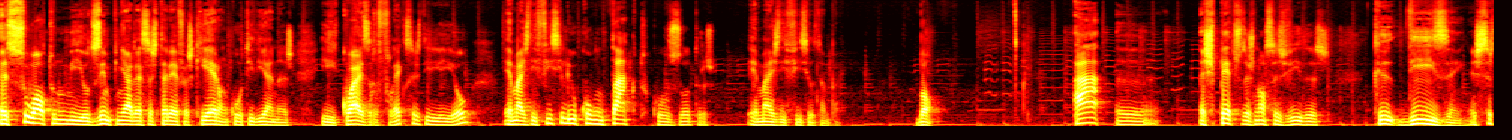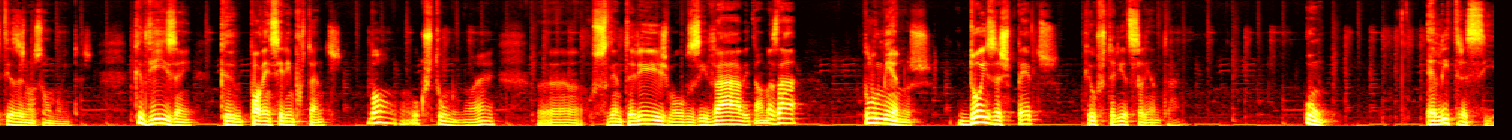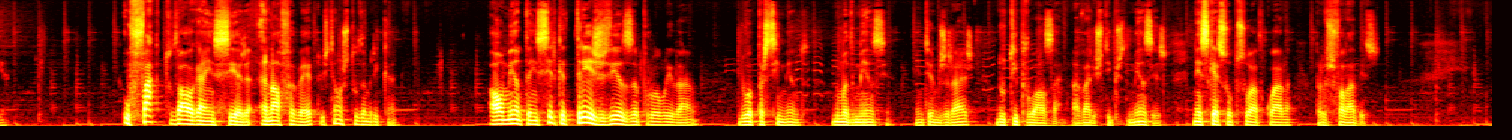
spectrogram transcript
a sua autonomia, o desempenhar dessas tarefas que eram cotidianas e quase reflexas, diria eu, é mais difícil e o contacto com os outros é mais difícil também. Bom, há uh, aspectos das nossas vidas que dizem, as certezas não são muitas, que dizem que podem ser importantes. Bom, o costume, não é? uh, o sedentarismo, a obesidade e tal, mas há pelo menos dois aspectos que eu gostaria de salientar. Um, a literacia. o facto de alguém ser analfabeto, isto é um estudo americano, aumenta em cerca de três vezes a probabilidade do aparecimento de uma demência, em termos gerais, do tipo do Alzheimer. Há vários tipos de demências, nem sequer sou a pessoa adequada para vos falar disso.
